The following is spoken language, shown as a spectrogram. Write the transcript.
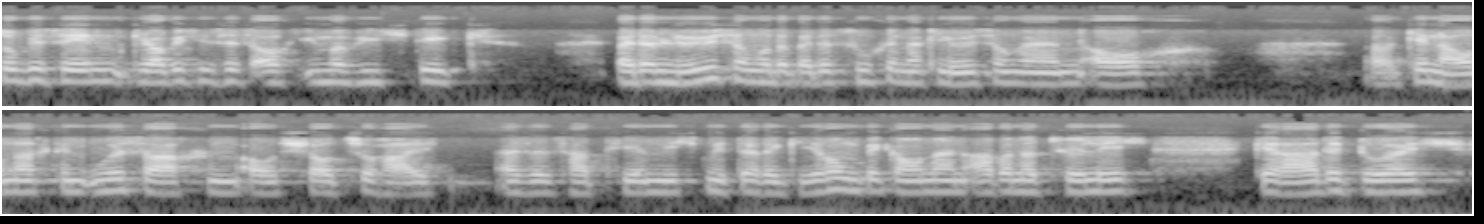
so gesehen, glaube ich, ist es auch immer wichtig, bei der Lösung oder bei der Suche nach Lösungen auch äh, genau nach den Ursachen Ausschau zu halten. Also es hat hier nicht mit der Regierung begonnen, aber natürlich gerade durch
